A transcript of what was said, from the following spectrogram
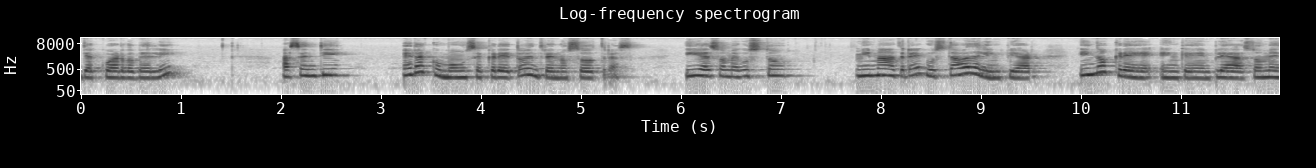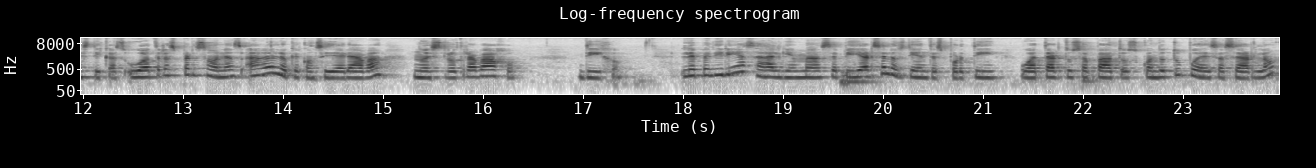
¿De acuerdo, Belly? Asentí. Era como un secreto entre nosotras, y eso me gustó. Mi madre gustaba de limpiar y no cree en que empleadas domésticas u otras personas hagan lo que consideraba nuestro trabajo, dijo. ¿Le pedirías a alguien más cepillarse los dientes por ti o atar tus zapatos cuando tú puedes hacerlo?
